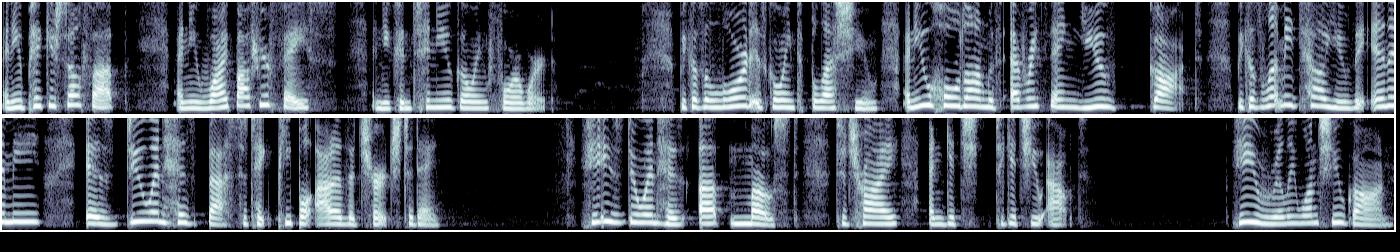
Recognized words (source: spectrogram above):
And you pick yourself up and you wipe off your face and you continue going forward. Because the Lord is going to bless you and you hold on with everything you've got. Because let me tell you, the enemy is doing his best to take people out of the church today. He's doing his utmost to try and get to get you out. He really wants you gone.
